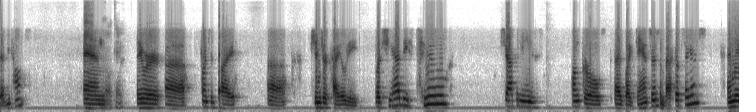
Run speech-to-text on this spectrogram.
Debutantes, and Okay. they were uh, fronted by uh, Ginger Coyote. But she had these two Japanese punk girls as like dancers and backup singers. And they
